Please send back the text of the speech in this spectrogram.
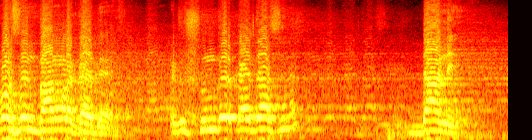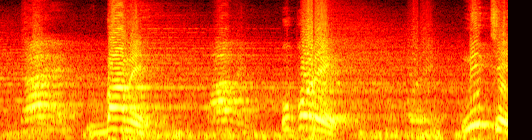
বলেন বাংলা কায়দায়। একটু সুন্দর কায়দা আছে না? ডানে। বামে। উপরে নিচে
